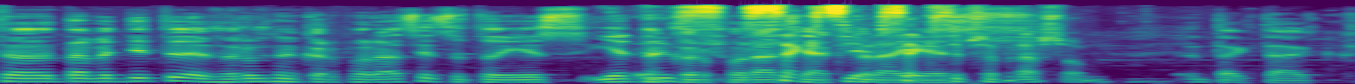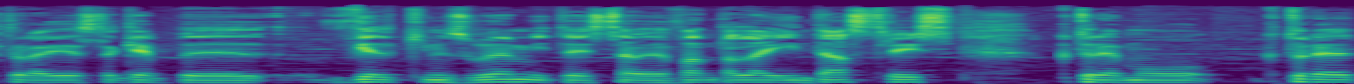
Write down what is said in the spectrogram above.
To nawet nie tyle, że różne korporacje, co to jest jedna korporacja, sekcje, która sekcje, jest... przepraszam. Tak, tak, która jest tak jakby wielkim złym i to jest całe Vandalay Industries, któremu, które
